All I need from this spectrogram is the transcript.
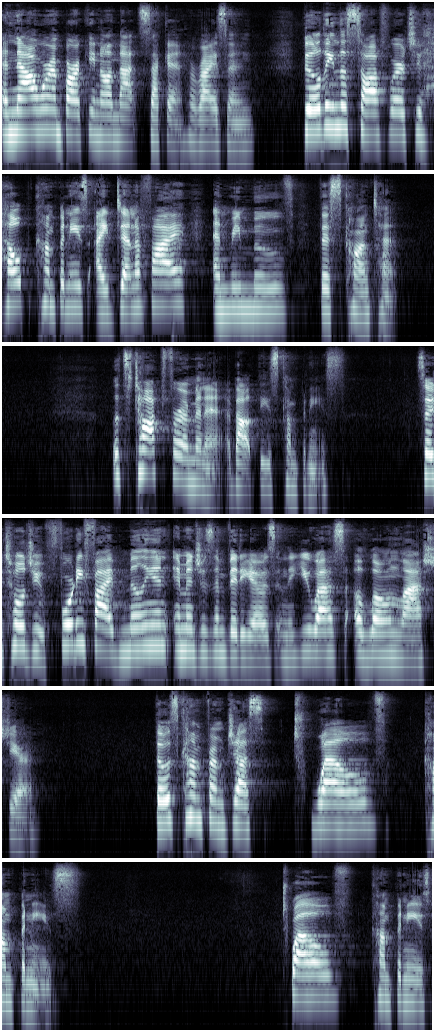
And now we're embarking on that second horizon, building the software to help companies identify and remove this content. Let's talk for a minute about these companies. So, I told you 45 million images and videos in the US alone last year. Those come from just 12 companies. 12 companies,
